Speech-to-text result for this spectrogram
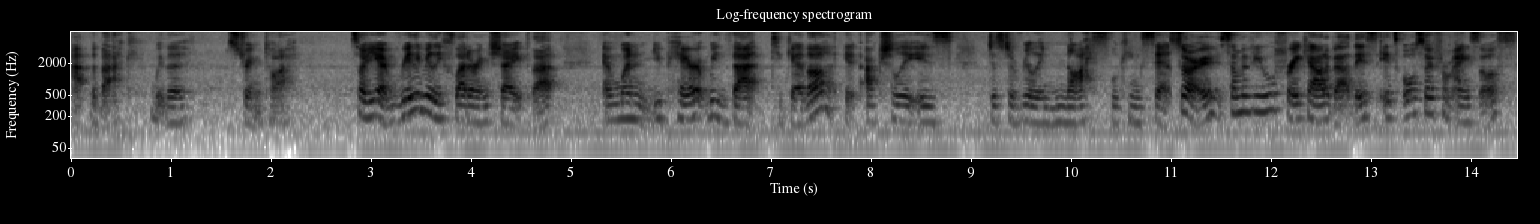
at the back with a string tie. So yeah, really, really flattering shape that. And when you pair it with that together, it actually is just a really nice looking set. So some of you will freak out about this. It's also from ASOS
